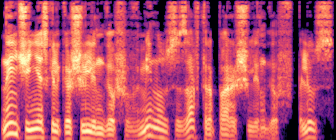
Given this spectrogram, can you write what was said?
Нынче несколько шиллингов в минус, завтра пара шиллингов в плюс.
